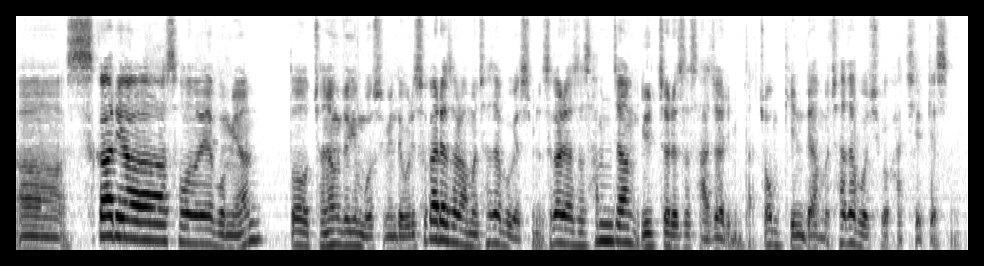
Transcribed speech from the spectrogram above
어, 스가랴서에 보면 또 전형적인 모습인데 우리 스가랴서를 한번 찾아보겠습니다. 스가랴서 3장 1절에서 4절입니다. 조금 긴데 한번 찾아보시고 같이 읽겠습니다.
